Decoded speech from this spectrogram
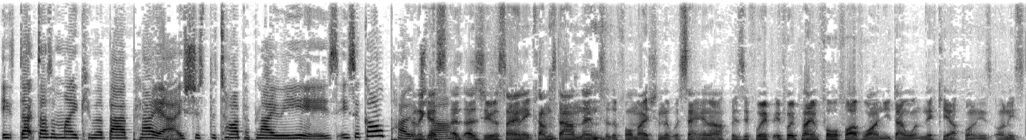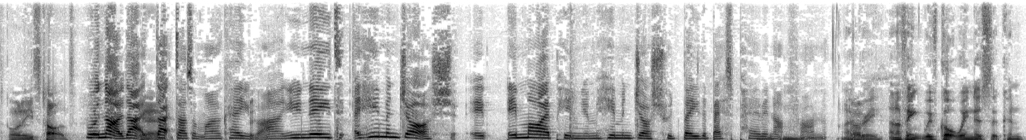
it, that doesn't make him a bad player. It's just the type of player he is. He's a goal poacher. And I guess, as, as you were saying, it comes down then to the formation that we're setting up. Is if we're if we're playing four five one, you don't want Nicky up on his on his on his Todd. Well, no, that Yeah. that doesn't work either. You need him and Josh. i in my opinion, him and Josh would be the best pairing up mm-hmm. front. I agree. And I think we've got wingers that can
